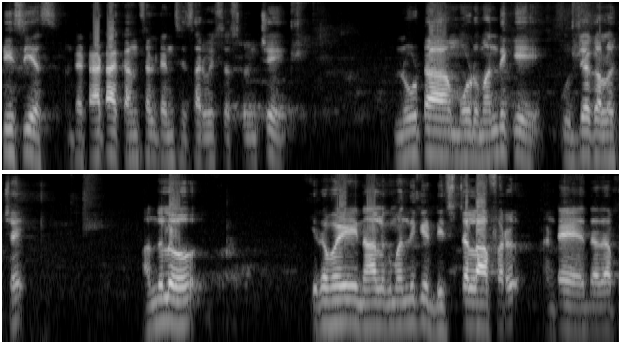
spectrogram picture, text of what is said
టీసీఎస్ అంటే టాటా కన్సల్టెన్సీ సర్వీసెస్ నుంచి నూట మూడు మందికి ఉద్యోగాలు వచ్చాయి. అందులో ఇరవై నాలుగు మందికి డిజిటల్ ఆఫర్ అంటే దాదాపు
